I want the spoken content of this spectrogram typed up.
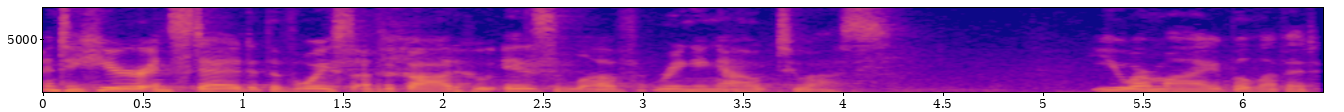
and to hear instead the voice of the God who is love ringing out to us You are my beloved.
